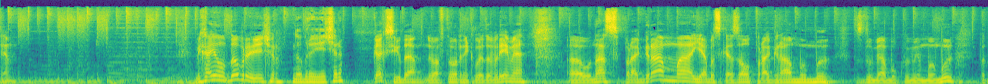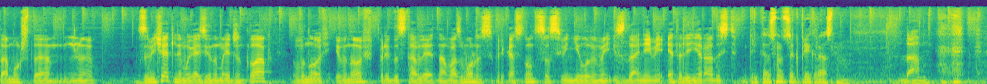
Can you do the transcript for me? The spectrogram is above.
новости. Михаил, добрый вечер. Добрый вечер. Как всегда, во вторник в это время э, у нас программа, я бы сказал, программа М с двумя буквами ММ, потому что э, замечательный магазин Imagine Club вновь и вновь предоставляет нам возможность соприкоснуться с виниловыми изданиями. Это ли не радость? Прикоснуться к прекрасному. Да.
